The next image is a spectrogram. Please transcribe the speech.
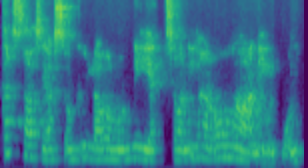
tässä asiassa on kyllä ollut niin, että se on ihan omaa niin kuin,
